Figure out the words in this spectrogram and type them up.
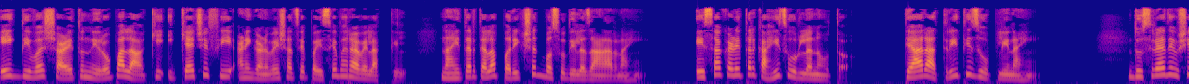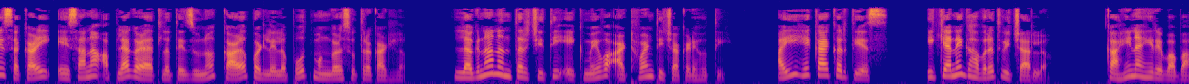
एक दिवस शाळेतून निरोप आला की इक्याची फी आणि गणवेशाचे पैसे भरावे लागतील नाहीतर त्याला परीक्षेत बसू दिलं जाणार नाही. एसाकडे तर काहीच उरलं नव्हतं. त्या रात्री ती झोपली नाही. दुसऱ्या दिवशी सकाळी एसानं आपल्या गळ्यातलं ते जुनं काळं पडलेलं पोत मंगळसूत्र काढलं. लग्नानंतरची ती एकमेव आठवण तिच्याकडे होती. आई हे काय करतीयस? इक्याने घाबरत विचारलं. काही नाही रे बाबा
